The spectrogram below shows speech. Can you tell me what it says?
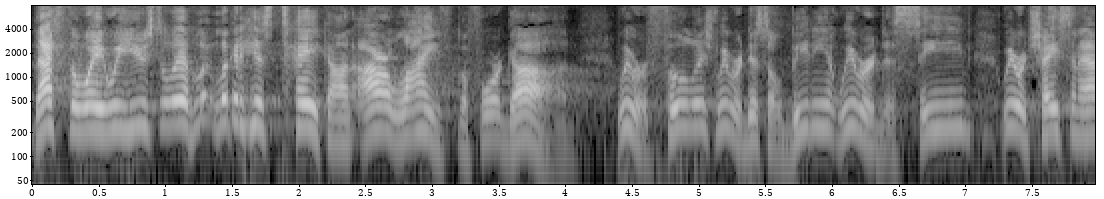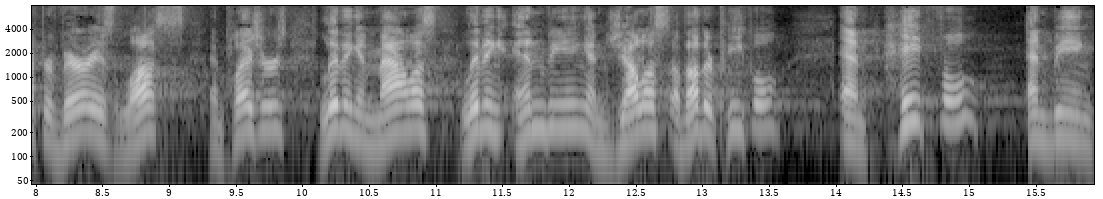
that's the way we used to live. Look, look at his take on our life before God. We were foolish. We were disobedient. We were deceived. We were chasing after various lusts and pleasures, living in malice, living envying and jealous of other people, and hateful and being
